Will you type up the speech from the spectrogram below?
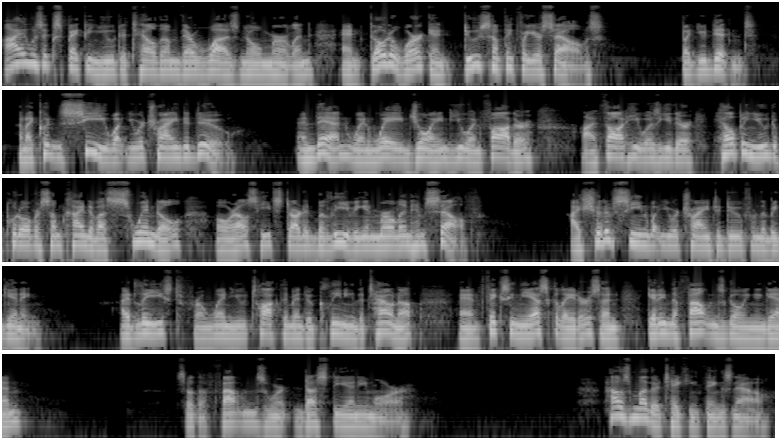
I was expecting you to tell them there was no Merlin, and go to work and do something for yourselves. But you didn't, and I couldn't see what you were trying to do. And then, when Wade joined you and Father, I thought he was either helping you to put over some kind of a swindle, or else he'd started believing in Merlin himself. I should have seen what you were trying to do from the beginning. At least, from when you talked them into cleaning the town up and fixing the escalators and getting the fountains going again. So the fountains weren't dusty any more. How's Mother taking things now?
